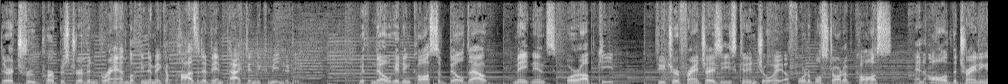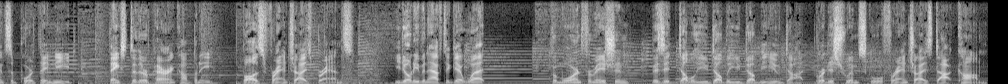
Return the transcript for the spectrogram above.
they're a true purpose driven brand looking to make a positive impact in the community. With no hidden costs of build out, maintenance, or upkeep, future franchisees can enjoy affordable startup costs and all of the training and support they need, thanks to their parent company, Buzz Franchise Brands. You don't even have to get wet. For more information, visit www.britishswimschoolfranchise.com.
